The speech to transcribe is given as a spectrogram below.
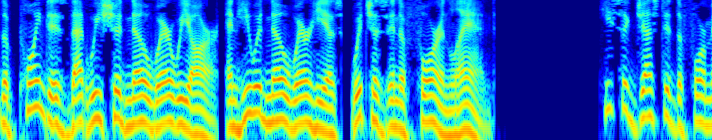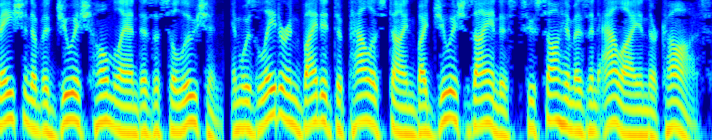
The point is that we should know where we are, and he would know where he is, which is in a foreign land." He suggested the formation of a Jewish homeland as a solution, and was later invited to Palestine by Jewish Zionists who saw him as an ally in their cause.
